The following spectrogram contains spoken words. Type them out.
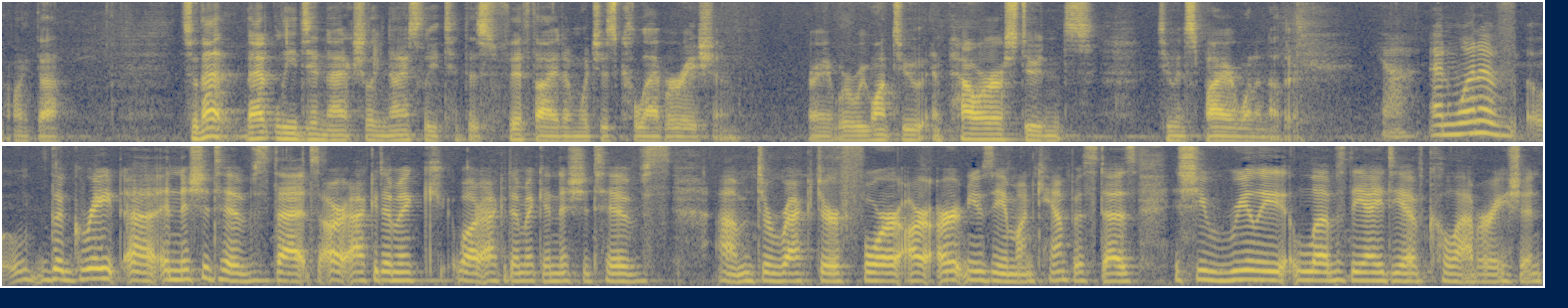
I like that. So that, that leads in actually nicely to this fifth item, which is collaboration, right? Where we want to empower our students to inspire one another. Yeah, and one of the great uh, initiatives that our academic, well, our academic initiatives um, director for our art museum on campus does is she really loves the idea of collaboration.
